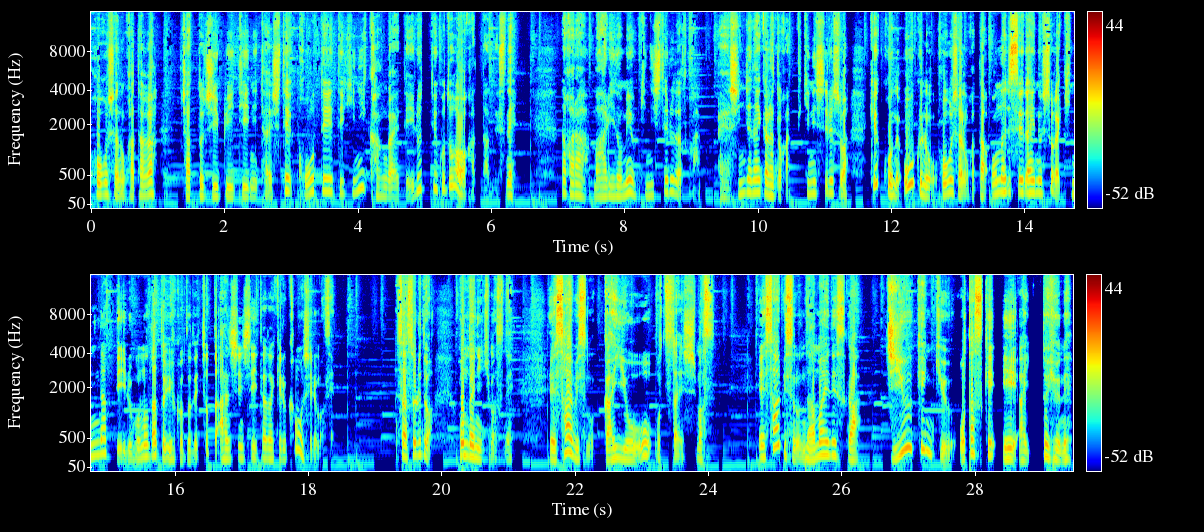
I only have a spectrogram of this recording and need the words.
保護者の方がチャット GPT に対して肯定的に考えているっていうことが分かったんですね。だから、周りの目を気にしてるだとか、怪しいんじゃないかなとかって気にしてる人は、結構ね、多くの保護者の方、同じ世代の人が気になっているものだということで、ちょっと安心していただけるかもしれません。さあ、それでは本題に行きますね。えサービスの概要をお伝えします。えサービスの名前ですが、自由研究お助け AI というね、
